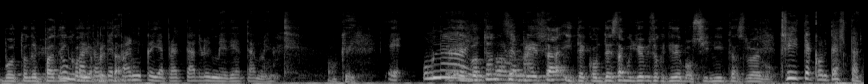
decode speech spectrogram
botón de pánico un y botón de pánico y apretarlo inmediatamente. Ok. Eh, una el botón se aprieta y te contesta. Yo he visto que tiene bocinitas luego. Sí, te contestan.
